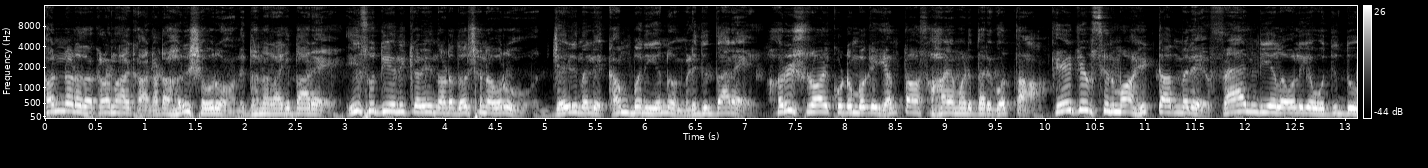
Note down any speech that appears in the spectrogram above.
ಕನ್ನಡದ ಖಳನಾಯಕ ನಟ ಹರೀಶ್ ಅವರು ನಿಧನರಾಗಿದ್ದಾರೆ. ಈ ಸುದ್ದಿಯನ್ನು ಕೇಳಿ ನಟ ದರ್ಶನ್ ಅವರು ಜೈಲಿನಲ್ಲಿ ಕಂಬನಿಯನ್ನು ಮಿಡಿದಿದ್ದಾರೆ. ಹರೀಶ್ ರಾಯ್ ಕುಟುಂಬಕ್ಕೆ ಎಂತ ಸಹಾಯ ಮಾಡಿದ್ದಾರೆ ಗೊತ್ತಾ? ಕೆಜಿಎಫ್ ಸಿನಿಮಾ ಹಿಟ್ ಆದ್ಮೇಲೆ ಫ್ಯಾನ್ ಇಂಡಿಯಾ ಲೆವೆಲ್ಗೆ ಒದ್ದಿದ್ದು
